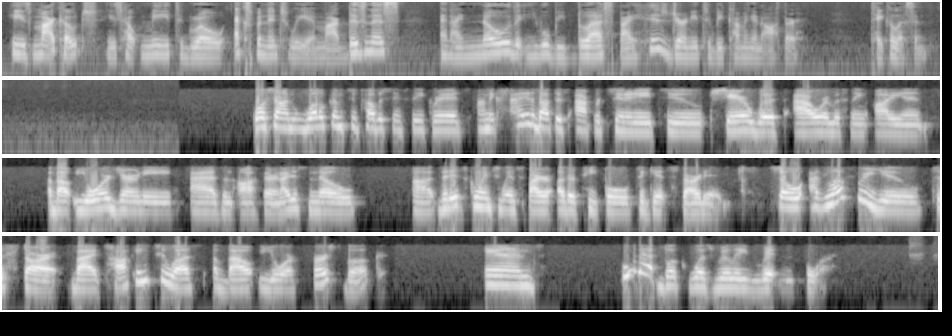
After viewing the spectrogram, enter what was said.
He's my coach. He's helped me to grow exponentially in my business, and I know that you will be blessed by his journey to becoming an author. Take a listen. Well, Sean, welcome to Publishing Secrets. I'm excited about this opportunity to share with our listening audience about your journey as an author. And I just know uh, that it's going to inspire other people to get started. So I'd love for you to start by talking to us about your first book and who that book was really written for.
